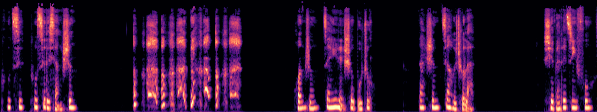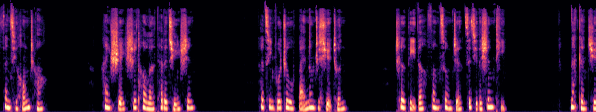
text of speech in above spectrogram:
噗呲噗呲的响声。黄蓉再也忍受不住，大声叫了出来。雪白的肌肤泛起红潮，汗水湿透了他的全身。他禁不住摆弄着雪臀，彻底的放纵着自己的身体。那感觉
